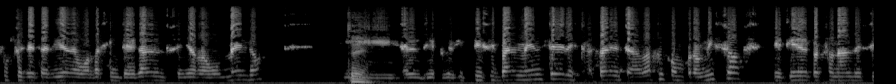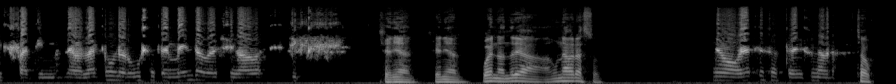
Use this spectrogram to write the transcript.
su Secretaría de Abordaje Integral, el señor Raúl Melo. Sí. Y, el- y principalmente destacar el trabajo y compromiso que tiene el personal de SIC Fátima. La verdad que es un orgullo tremendo haber llegado a sitio. Genial, genial. Bueno, Andrea, un abrazo. No, gracias a ustedes. Un abrazo. Chau.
